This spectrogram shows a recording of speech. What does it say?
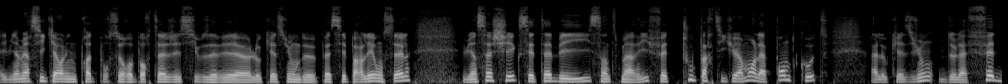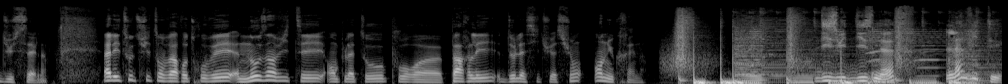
Eh bien, merci Caroline Pratt pour ce reportage. Et si vous avez euh, l'occasion de passer par Léoncel, eh bien, sachez que cette abbaye Sainte-Marie fête tout particulièrement la Pentecôte à l'occasion de la fête du sel. Allez, tout de suite, on va retrouver nos invités en plateau pour euh, parler de la situation en Ukraine. 18-19, l'invité.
